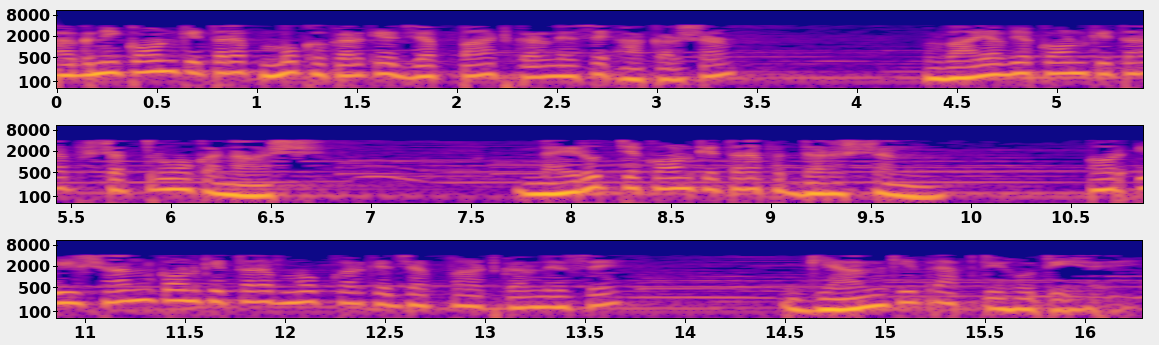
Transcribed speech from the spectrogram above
अग्निकोण की तरफ़ मुख करके जप पाठ करने से आकर्षण, वायव्य कोण की तरफ़ शत्रुओं का नाश, नैऋत्य कोण की तरफ़ दर्शन और ईशान कोण की तरफ़ मुख करके जप पाठ करने से ज्ञान की प्राप्ति होती है।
